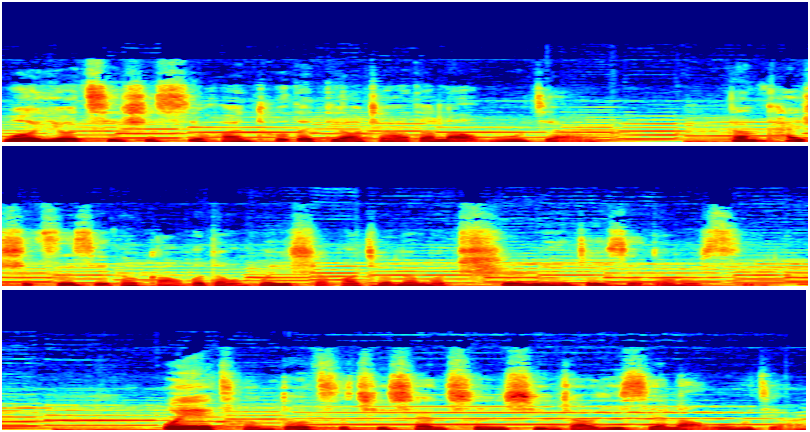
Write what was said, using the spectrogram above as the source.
我尤其是喜欢土的掉渣的老物件儿。刚开始自己都搞不懂为什么就那么痴迷这些东西。我也曾多次去山村寻找一些老物件儿。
